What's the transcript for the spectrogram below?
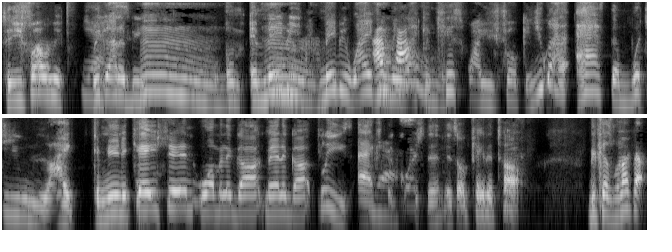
So you follow me? We gotta be Mm. um, and maybe Mm. maybe wifey I'm may like a kiss while you're stroking. You gotta ask them, what do you like? Communication, woman of God, man of God. Please ask the question. It's okay to talk. Because when I got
